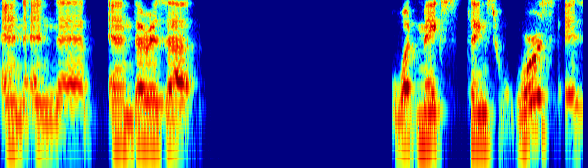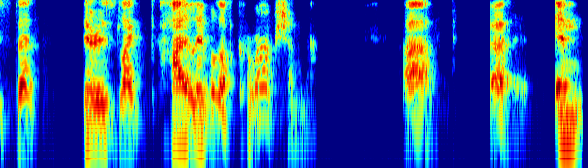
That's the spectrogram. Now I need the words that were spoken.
and, and, uh, and there is a, what makes things worse is that there is like high level of corruption. Uh, uh, and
